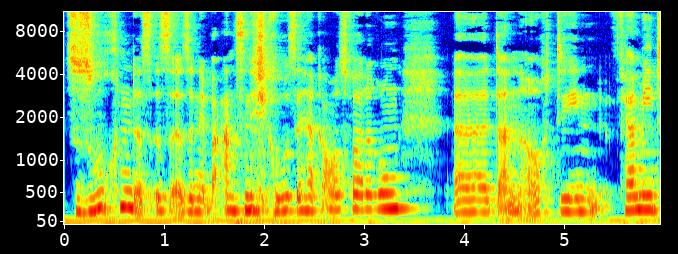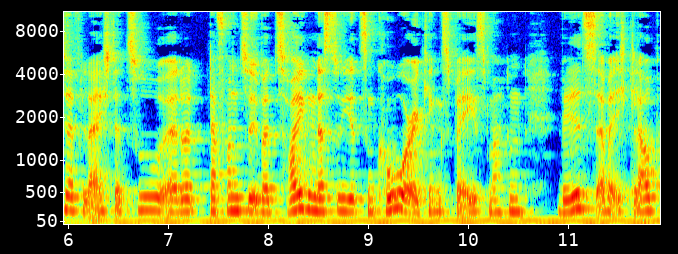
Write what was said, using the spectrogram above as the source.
zu suchen, das ist also eine wahnsinnig große Herausforderung. Äh, dann auch den Vermieter vielleicht dazu, äh, davon zu überzeugen, dass du jetzt einen Coworking Space machen willst. Aber ich glaube,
